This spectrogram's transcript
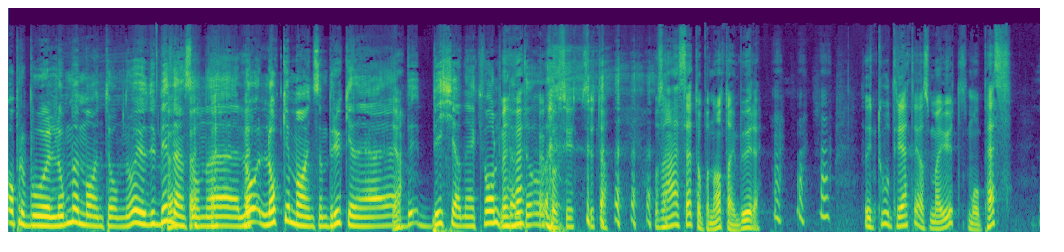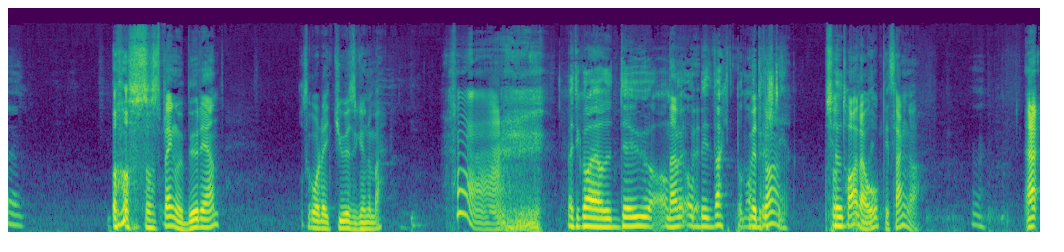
Apropos lommemann, Tom. Nå er jo du blitt en sånn eh, lo lokkemann som bruker den eh, Ja. bi- bikkja, den Men kvalpen, hør, til hør på sutta. Og så her jeg hun på natta i buret. Så i to tretida som er ute, så må hun pisse. Og så sprenger hun i buret igjen. Og så går det 20 sekunder med. Vet du hva, jeg hadde daua men- og blitt vekt på natterstid. Så tar jeg henne opp i senga. Eh,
